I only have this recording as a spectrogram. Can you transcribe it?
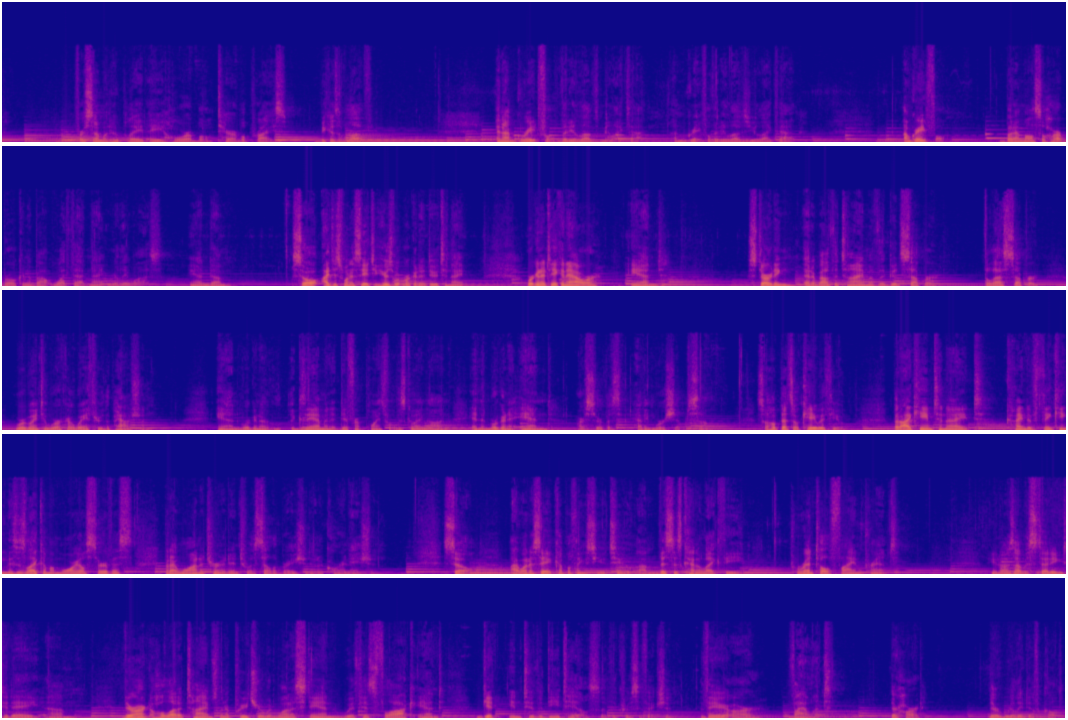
for someone who paid a horrible, terrible price because of love. And I'm grateful that he loves me like that. I'm grateful that he loves you like that. I'm grateful, but I'm also heartbroken about what that night really was. And um, so I just want to say to you here's what we're going to do tonight. We're going to take an hour, and starting at about the time of the Good Supper, the Last Supper, we're going to work our way through the Passion. And we're going to examine at different points what was going on. And then we're going to end our service having worshiped some. So I hope that's okay with you. But I came tonight kind of thinking this is like a memorial service, but I want to turn it into a celebration and a coronation. So I want to say a couple things to you, too. Um, this is kind of like the parental fine print. You know, as I was studying today, um, there aren't a whole lot of times when a preacher would want to stand with his flock and get into the details of the crucifixion. They are violent, they're hard, they're really difficult.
